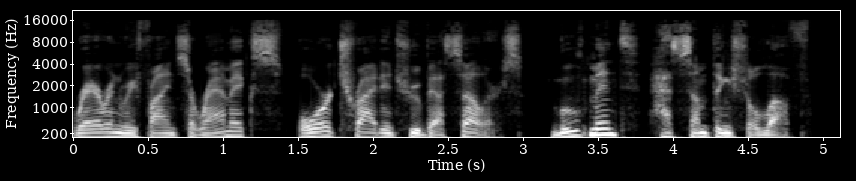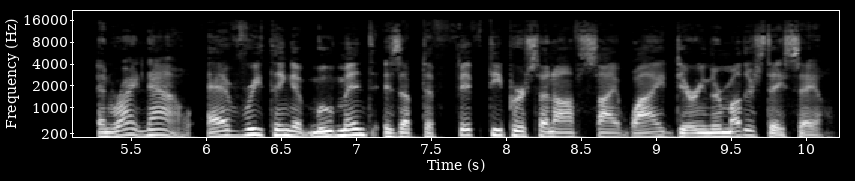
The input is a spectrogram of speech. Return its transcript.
rare and refined ceramics, or tried and true bestsellers, Movement has something she'll love. And right now, everything at Movement is up to 50% off site wide during their Mother's Day sale.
